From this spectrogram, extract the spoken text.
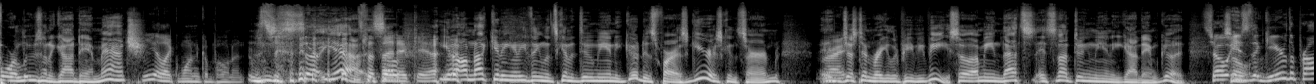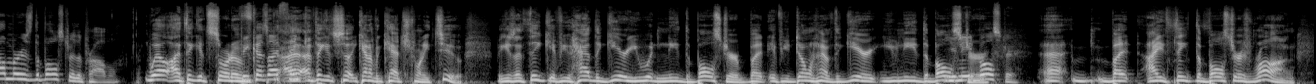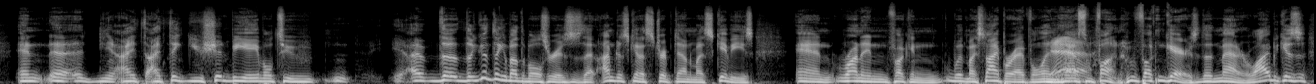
for losing a goddamn match. Get like one component. So, yeah, It's pathetic, so, yeah. You know, I'm not getting anything that's going to do me any good as far as gear is concerned, uh, Right. just in regular PvP. So, I mean, that's it's not doing me any goddamn good. So, is the gear the problem or is the bolster the problem? well? I think it's sort of Because I think- I, think it's kind of a catch twenty two because I think if you had the gear, you wouldn't need the bolster, but if you don't have the gear, you need the bolster. You need bolster. Uh, but I think the bolster is wrong, and uh, you know, I I think you should be able to. The the good thing about the bolster is is that I'm just gonna strip down to my skivvies and run in fucking with my sniper rifle and Yeah. have some fun. Who fucking cares? It doesn't matter. Why? Because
